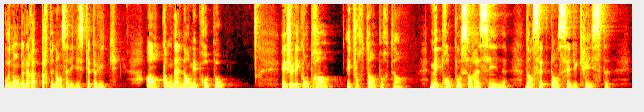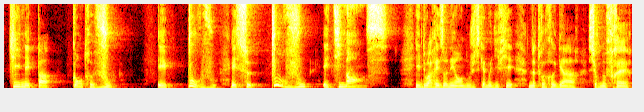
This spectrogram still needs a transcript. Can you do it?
au nom de leur appartenance à l'Église catholique, en condamnant mes propos. Et je les comprends, et pourtant, pourtant, mes propos s'enracinent dans cette pensée du Christ qui n'est pas contre vous et pour vous. Et ce pour vous est immense. Il doit résonner en nous jusqu'à modifier notre regard sur nos frères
